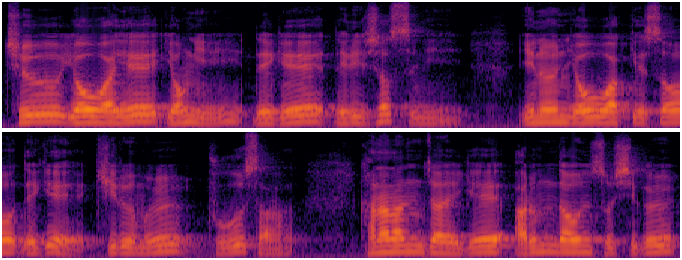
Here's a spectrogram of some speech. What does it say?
주 여호와의 영이 내게 내리셨으니 이는 여호와께서 내게 기름을 부으사 가난한 자에게 아름다운 소식을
